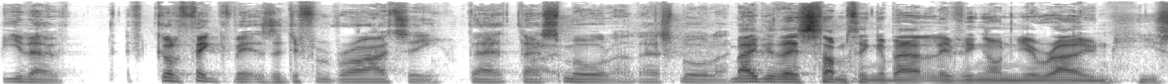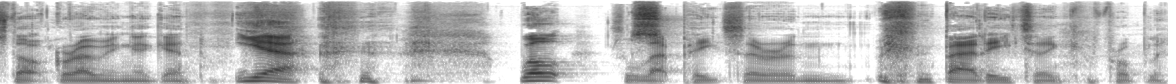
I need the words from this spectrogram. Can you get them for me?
you know you've got to think of it as a different variety. They're they're smaller. They're smaller. Maybe there's something about living on your own. You start growing again. Yeah. well, It's all that pizza and bad eating, probably.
